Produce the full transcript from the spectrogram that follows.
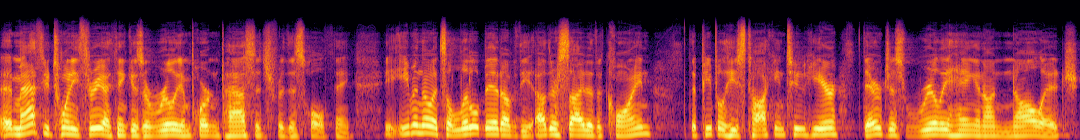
Uh, Matthew 23, I think, is a really important passage for this whole thing. Even though it's a little bit of the other side of the coin, the people he's talking to here, they're just really hanging on knowledge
